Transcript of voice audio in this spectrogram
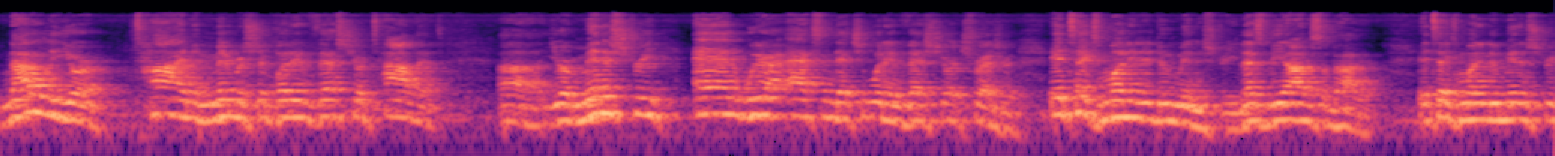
not only your time and membership, but invest your talent, uh, your ministry, and we are asking that you would invest your treasure. It takes money to do ministry. Let's be honest about it. It takes money to ministry,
